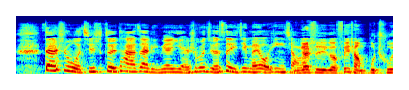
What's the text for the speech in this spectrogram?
但是我其实对他在里面演什么角色已经没有印象了。应该是一个非常不出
